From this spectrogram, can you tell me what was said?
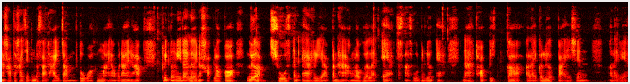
นะครับ ถ้าใครจะเป็นภาษาไทยจำตัวเครื่องหมายเอาก็ได้นะครับ คลิกตรงนี้ได้เลยนะครับ แล้วก็เลือก choose an area ปัญหาของเราคืออะไร ads สมมติเป็นเรื่อง ad นะ topic ก็อะไรก็เลือกไป เช่นอะไรเดีย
